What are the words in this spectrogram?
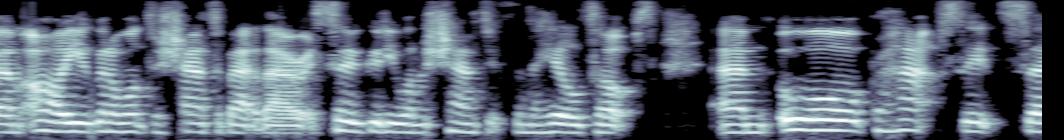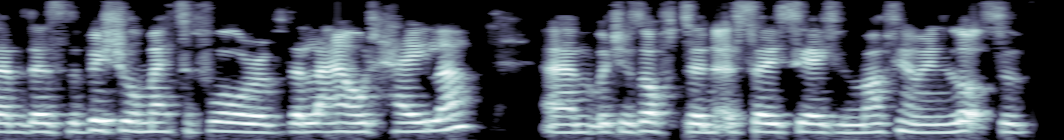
um, oh, you're going to want to shout about that. Or it's so good you want to shout it from the hilltops. Um, or perhaps it's um, there's the visual metaphor of the loud hailer, um, which is often associated with marketing. I mean, lots of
